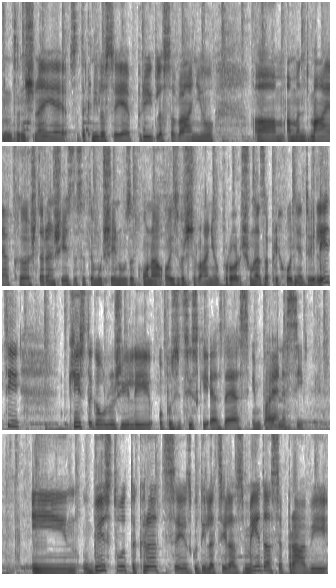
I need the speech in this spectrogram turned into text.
Natančneje, zataknilo se je pri glasovanju um, amandmaja k 64. členu zakona o izvrševanju proračuna za prihodnje dve leti, ki ste ga vložili opozicijski SDS in pa NSI. In v bistvu takrat se je zgodila cela zmeda, se pravi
